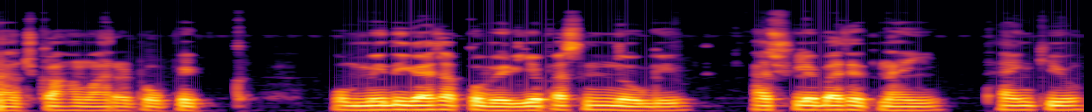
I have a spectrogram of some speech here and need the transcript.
आज का हमारा टॉपिक उम्मीद ही गैस आपको वीडियो पसंद होगी। आज के लिए बस इतना ही। थैंक यू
